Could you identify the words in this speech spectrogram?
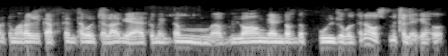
और तुम्हारा जो कैप्टन था वो चला गया है तुम एकदम long end of the pool जो बोलते हैं ना उसमें चले गए हो।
